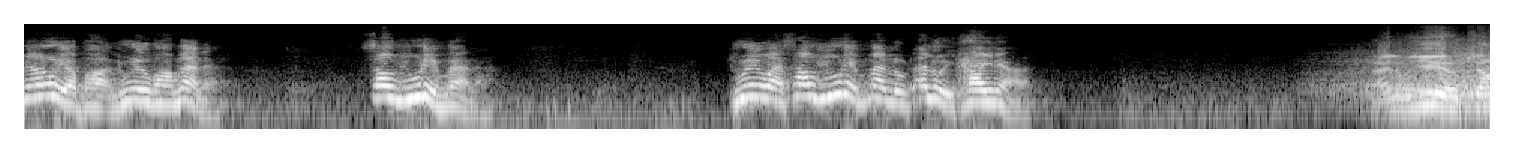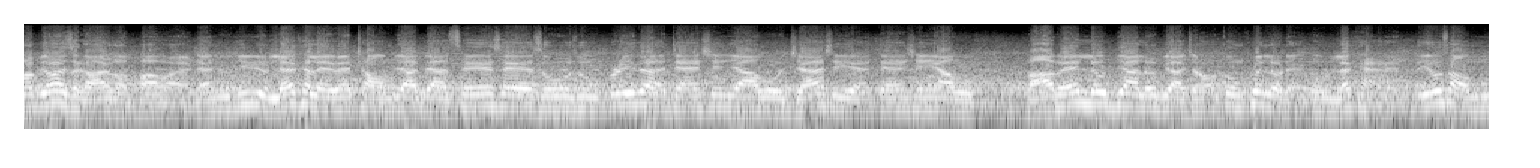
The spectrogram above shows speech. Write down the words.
ဗျားတို့ရဘာလူတွေဘာမှန်လဲစောက်ယူတွေမှန်လား လူတွေကစောက်ယူတွေမှန်လို့အဲ့လိုကြီးခိုင်းနေတာလားဒိုင်လူကြီးတွေကျွန်တော်ပြောတဲ့စကားတွေမှာပါပါတယ်ဒိုင်လူကြီးတွေလက်ခလဲပဲထောင်ပြပြဆဲဆဲဆိုဆိုပရိသတ် attention ရဖို့ judge ရဲ့ attention ရဖို့ဘာပဲလုပ်ပြလုပ်ပြကျွန်တော်အကုန်ခွင့်လွတ်တယ်အကုန်လက်ခံတယ်တရုပ်ဆောင်မှု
